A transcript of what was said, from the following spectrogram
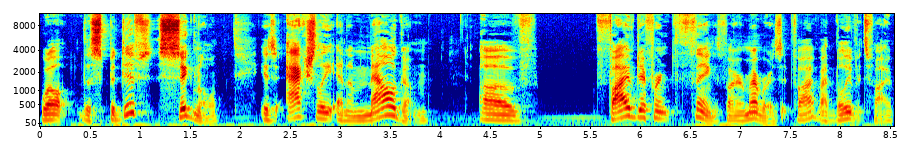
Well, the SPDIF signal is actually an amalgam of five different things. If I remember, is it five? I believe it's five,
